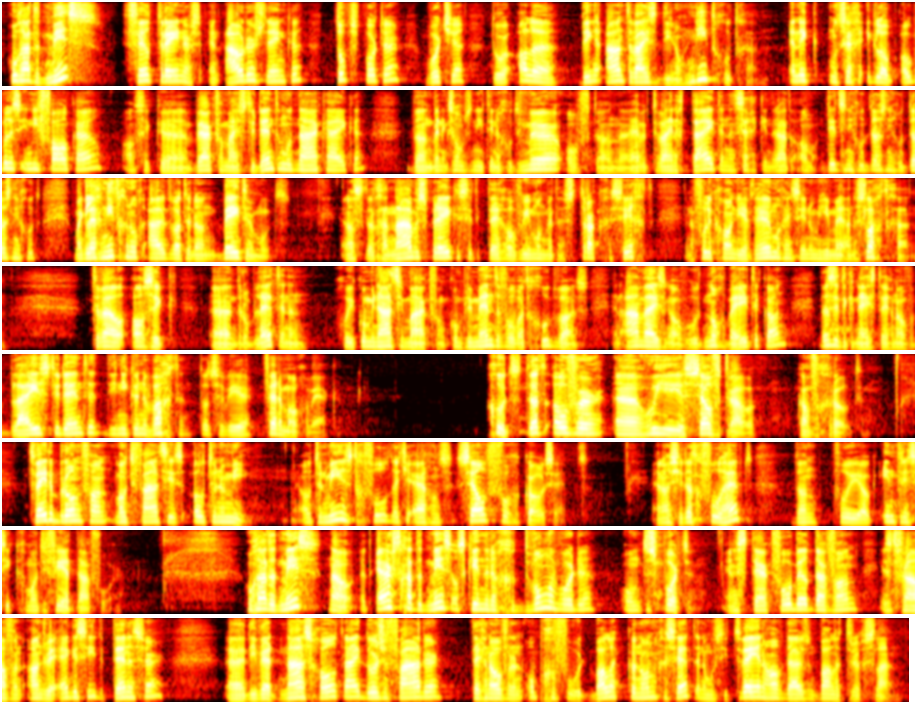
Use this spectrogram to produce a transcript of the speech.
Hoe gaat het mis? Veel trainers en ouders denken, topsporter door alle dingen aan te wijzen die nog niet goed gaan. En ik moet zeggen, ik loop ook wel eens in die valkuil. Als ik uh, werk van mijn studenten moet nakijken, dan ben ik soms niet in een goed humeur of dan uh, heb ik te weinig tijd. En dan zeg ik inderdaad allemaal, dit is niet goed, dat is niet goed, dat is niet goed. Maar ik leg niet genoeg uit wat er dan beter moet. En als ik dat ga nabespreken, zit ik tegenover iemand met een strak gezicht. En dan voel ik gewoon, die heeft helemaal geen zin om hiermee aan de slag te gaan. Terwijl als ik uh, erop let en een goede combinatie maak van complimenten voor wat goed was en aanwijzingen over hoe het nog beter kan, dan zit ik ineens tegenover blije studenten die niet kunnen wachten tot ze weer verder mogen werken. Goed, dat over uh, hoe je je zelfvertrouwen kan vergroten. Tweede bron van motivatie is autonomie. Autonomie is het gevoel dat je ergens zelf voor gekozen hebt. En als je dat gevoel hebt, dan voel je je ook intrinsiek gemotiveerd daarvoor. Hoe gaat het mis? Nou, het ergst gaat het mis als kinderen gedwongen worden om te sporten. En een sterk voorbeeld daarvan is het verhaal van Andre Agassi, de tennisser. Uh, die werd na schooltijd door zijn vader tegenover een opgevoerd ballenkanon gezet en dan moest hij 2.500 ballen terugslaan.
